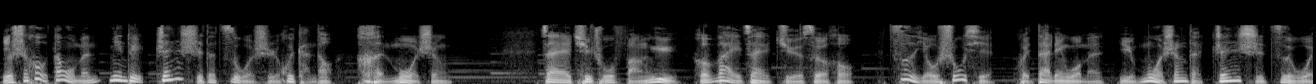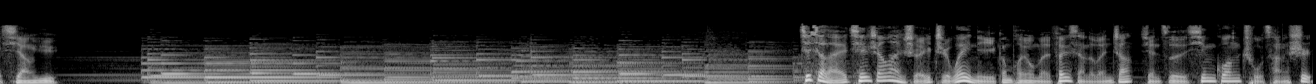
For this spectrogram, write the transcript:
有时候，当我们面对真实的自我时，会感到很陌生。在去除防御和外在角色后，自由书写。会带领我们与陌生的真实自我相遇。接下来，千山万水只为你，跟朋友们分享的文章选自星光储藏室，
